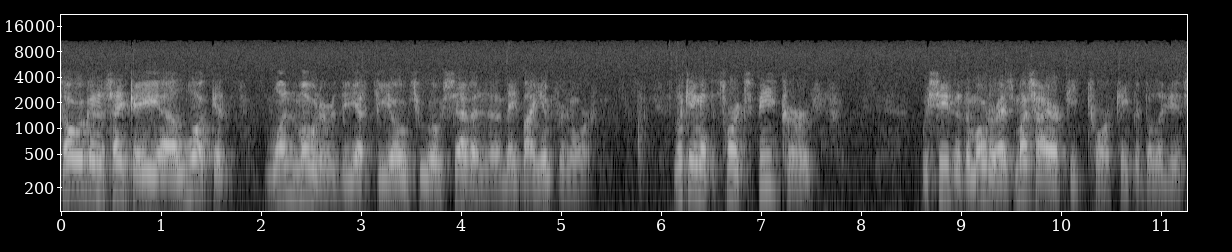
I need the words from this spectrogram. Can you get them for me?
So we're going to take a uh, look at one motor, the FPO 207, uh, made by Infranor. Looking at the torque speed curve, we see that the motor has much higher peak torque capability. It's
